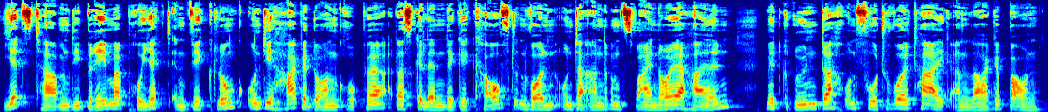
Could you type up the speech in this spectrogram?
Jetzt haben die Bremer Projektentwicklung und die Hagedorn-Gruppe das Gelände gekauft und wollen unter anderem zwei neue Hallen mit Gründach und Photovoltaikanlage bauen.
